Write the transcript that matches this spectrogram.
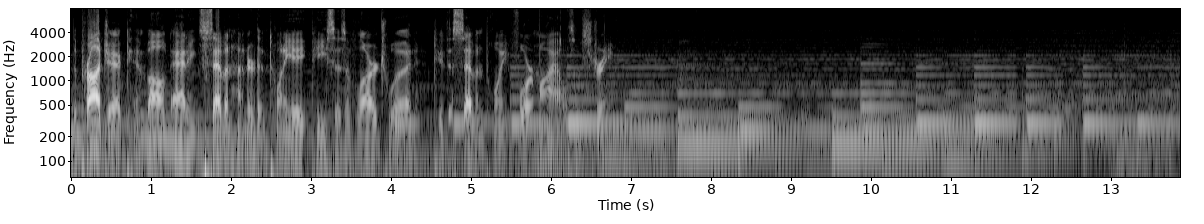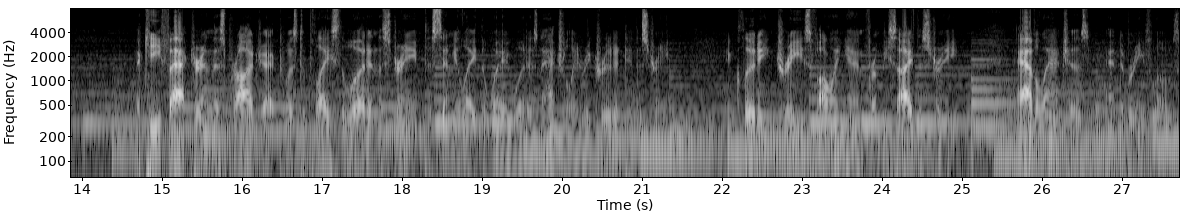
The project involved adding 728 pieces of large wood to the 7.4 miles of stream. A key factor in this project was to place the wood in the stream to simulate the way wood is naturally recruited to the stream, including trees falling in from beside the stream, avalanches, and debris flows.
